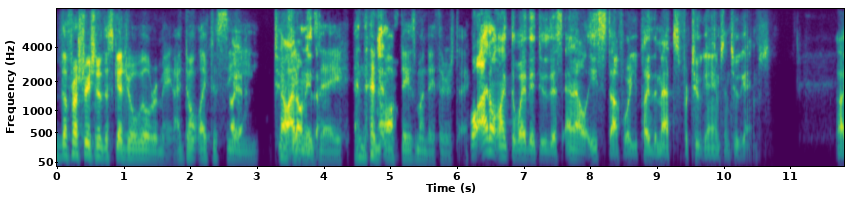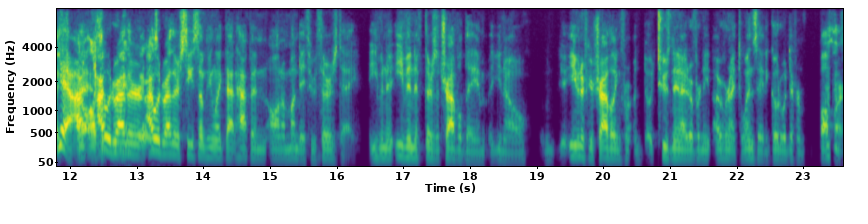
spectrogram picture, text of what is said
The frustration of the schedule will remain. I don't like to see. Oh, yeah. Tuesday, no, I don't Wednesday, either. and then and, off days Monday, Thursday. Well, I don't like the way they do this NL East stuff where you play the Mets for two games and two games. Like, yeah, I, like I would rather I would rather see something like that happen on a Monday through Thursday, even even if there's a travel day. You know, even if you're traveling from uh, Tuesday night overnight overnight to Wednesday to go to a different ballpark.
